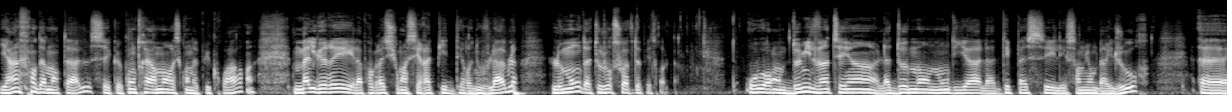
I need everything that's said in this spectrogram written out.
Il y a un fondamental, c'est que contrairement à ce qu'on a pu croire, malgré la progression assez rapide des renouvelables, le monde a toujours soif de pétrole. En 2021, la demande mondiale a dépassé les 100 millions de barils jour. Euh,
